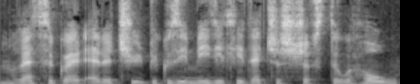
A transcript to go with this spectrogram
Well, that's a great attitude because immediately that just shifts the whole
